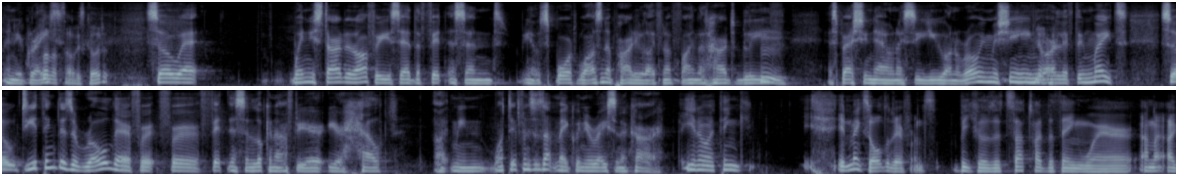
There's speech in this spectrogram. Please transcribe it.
and you're great. Well, that's always good. So uh, when you started off here, you said the fitness and you know sport wasn't a part of your life, and I find that hard to believe, especially now when I see you on a rowing machine or lifting weights. So do you think there's a role there for, for fitness and looking after your, your health? I mean, what difference does that make when you're racing a car? You know, I think it makes all the difference because it's that type of thing where, and I, I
